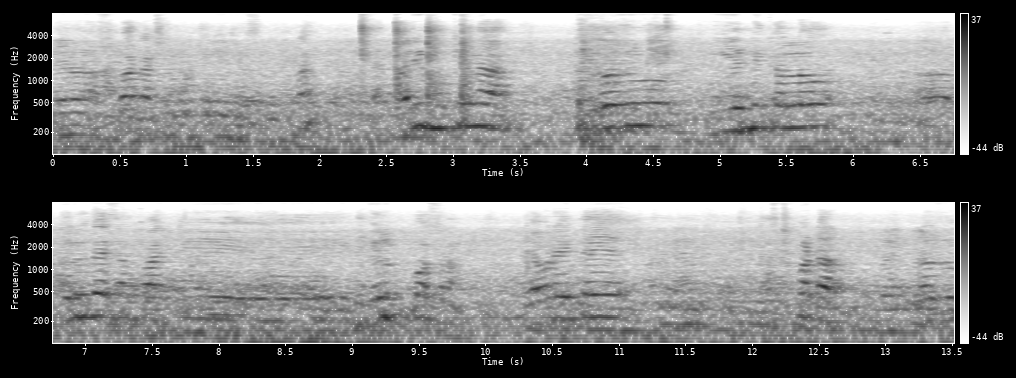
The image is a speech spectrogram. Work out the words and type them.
నేను నా శుభాకాంక్షలు కూడా తెలియజేసుకుంటున్నా. మరీ ముఖ్యంగా ఈరోజు ఈ ఎన్నికల్లో తెలుగుదేశం పార్టీ గెలుపు కోసం ఎవరైతే కష్టపడ్డారో ఈరోజు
